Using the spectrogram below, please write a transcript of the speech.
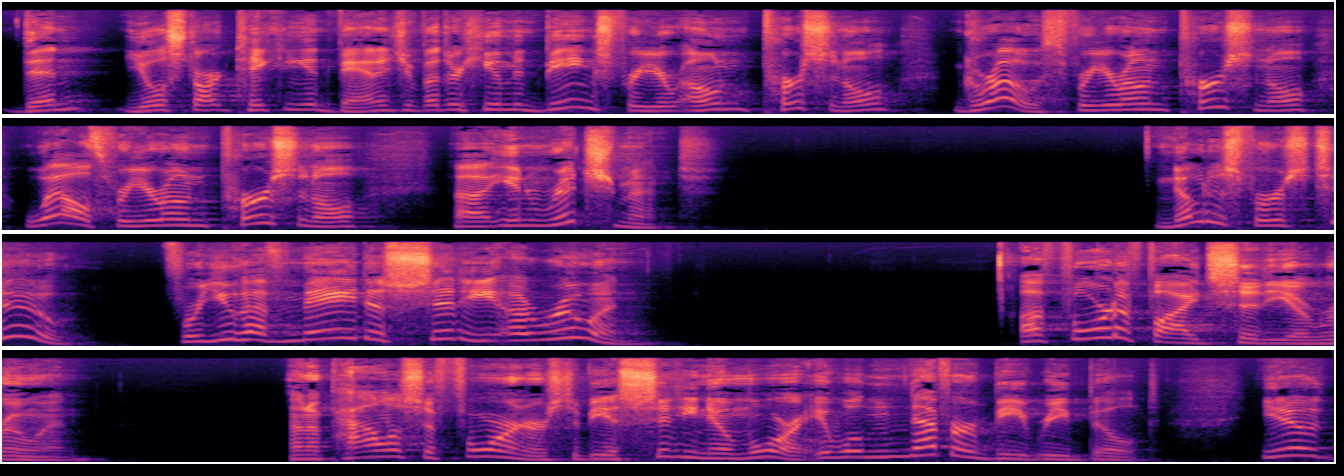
then you'll start taking advantage of other human beings for your own personal growth, for your own personal wealth, for your own personal uh, enrichment. Notice verse 2 For you have made a city a ruin, a fortified city a ruin, and a palace of foreigners to be a city no more. It will never be rebuilt. You know,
